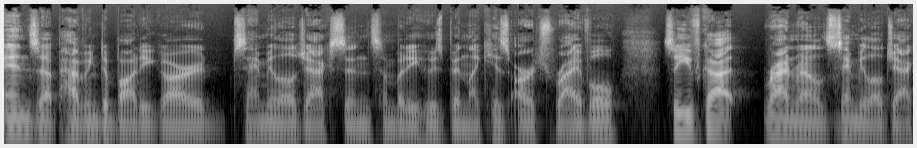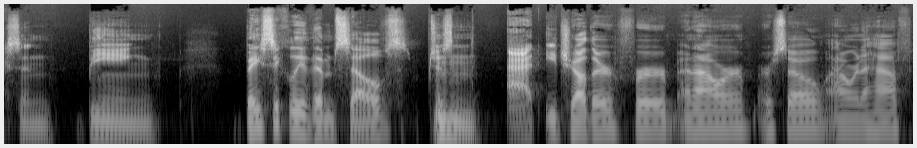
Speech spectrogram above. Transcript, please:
ends up having to bodyguard Samuel L. Jackson, somebody who's been like his arch rival. So you've got Ryan Reynolds, Samuel L. Jackson being basically themselves, just at each other for an hour or so, hour and a half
